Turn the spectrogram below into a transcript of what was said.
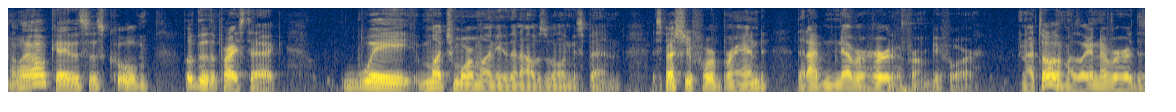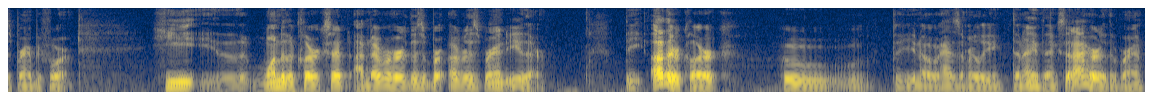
I'm like, okay, this is cool. Looked at the price tag, way much more money than I was willing to spend, especially for a brand that I've never heard of from before. And I told him I was like, I never heard this brand before. He, one of the clerks said, I've never heard this of this brand either. The other clerk, who you know hasn't really done anything, said I heard of the brand.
